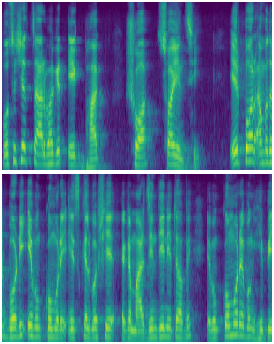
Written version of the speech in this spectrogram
পঁচিশের চার ভাগের এক ভাগ সোয়া ছয় ইঞ্চি। এরপর আমাদের বডি এবং কোমরে স্কেল বসিয়ে একটা মার্জিন দিয়ে নিতে হবে এবং কোমর এবং হিপে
